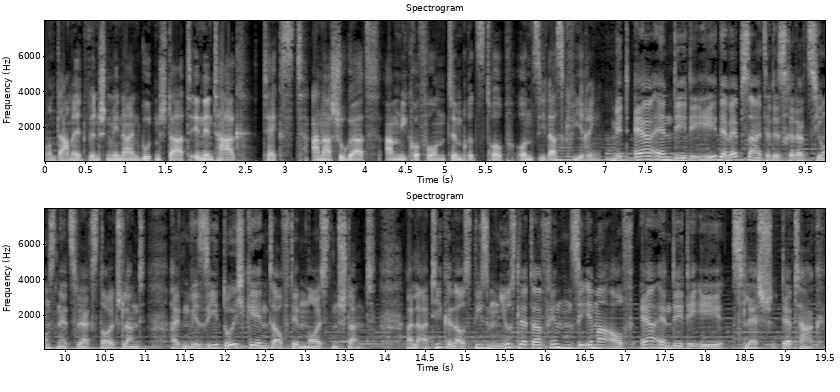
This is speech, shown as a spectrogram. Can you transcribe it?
Und damit wünschen wir Ihnen einen guten Start in den Tag. Text Anna Schugart, am Mikrofon Tim Britztrup und Silas Quiring. Mit rnd.de, der Webseite des Redaktionsnetzwerks Deutschland, halten wir Sie durchgehend auf dem neuesten Stand. Alle Artikel aus diesem Newsletter finden Sie immer auf rnd.de slash der Tag.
